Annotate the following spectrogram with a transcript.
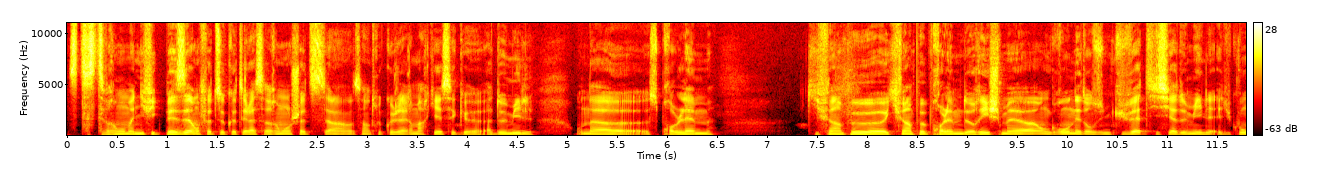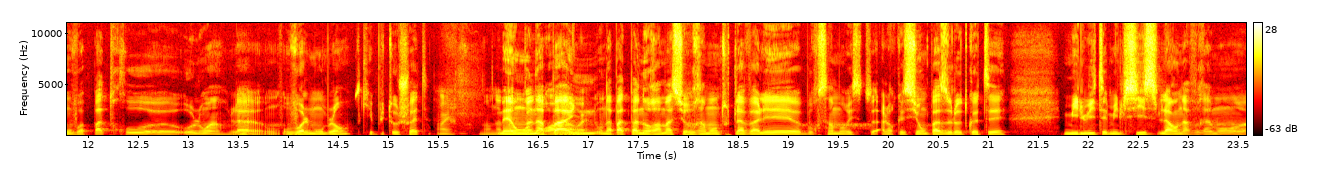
c'était vraiment magnifique. Pézet, en fait, ce côté-là, c'est vraiment chouette. C'est un, un truc que j'avais remarqué, c'est qu'à 2000, on a euh, ce problème qui fait un peu, euh, qui fait un peu problème de riche, mais euh, en gros, on est dans une cuvette ici à 2000, et du coup, on voit pas trop euh, au loin. Là, on, on voit le Mont Blanc, ce qui est plutôt chouette, Ouais. mais on n'a pas, ouais. on n'a pas de panorama sur vraiment toute la vallée, Bourg-Saint-Maurice. tout ça. Alors que si on passe de l'autre côté, 1008 et 1006, là, on a vraiment,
